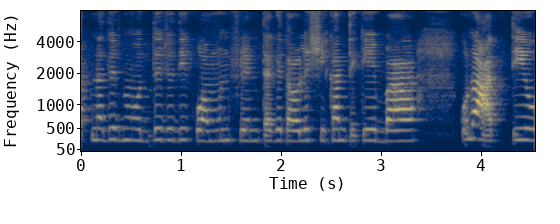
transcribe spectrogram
আপনাদের মধ্যে যদি কমন ফ্রেন্ড থাকে, তাহলে সেখান থেকে বা কোনো আত্মীয়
